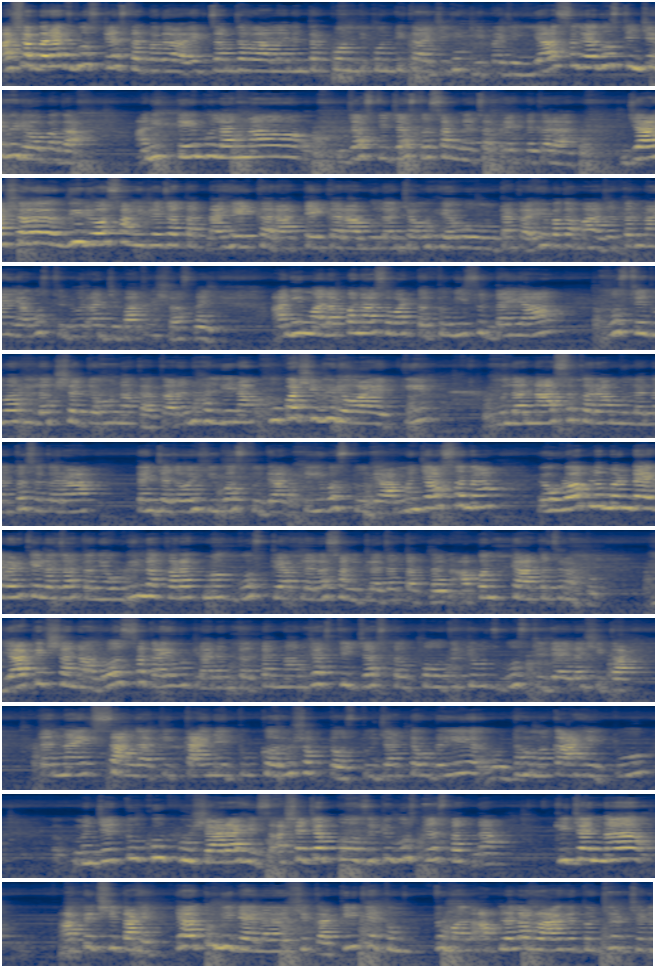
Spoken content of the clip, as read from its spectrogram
अशा बऱ्याच गोष्टी असतात बघा. एक्झाम जवळ आल्यानंतर कोणती कोणती काळजी घेतली पाहिजे? या सगळ्या गोष्टींचे व्हिडिओ बघा. आणि ते मुलांना जास्तीत जास्त सांगण्याचा प्रयत्न करा. ज्या अशा व्हिडिओ सांगितले जातात ना हे करा ते करा मुलांच्या हे होऊन टाका हे बघा माझा तर नाही या गोष्टींवर अजिबात विश्वास नाही. आणि मला पण असं वाटतं तुम्ही सुद्धा या गोष्टींवर लक्ष देऊ नका. कारण हल्ली ना खूप असे व्हिडिओ आहेत की मुलांना असं करा मुलांना तसं करा त्यांच्याजवळ ही वस्तू द्या ती वस्तू द्या. म्हणजे असं ना एवढं आपलं मन डायव्हर्ट केलं जातं आणि एवढी नकारात्मक गोष्टी आपल्याला सांगितल्या जातात ना आपण त्यातच राहतो. यापेक्षा ना रोज सकाळी उठल्यानंतर त्यांना जास्तीत जास्त पॉझिटिव्ह गोष्टी द्यायला शिका. त्यांना एक सांगा की काय नाही तू करू शकतोस. तुझ्यात तेवढी धमक आहे तू म्हणजे तू खूप हुशार आहेस. अशा ज्या पॉझिटिव्ह गोष्टी असतात ना की ज्यांना अपेक्षित आहेत त्या तुम्ही द्यायला शिका. ठीक आहे तुम तुम्हाला आपल्याला राग येतो चिडचिड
